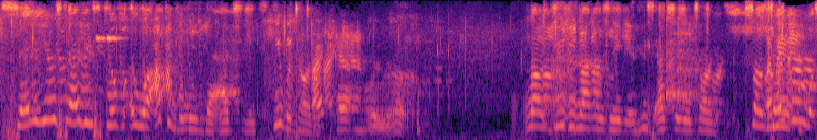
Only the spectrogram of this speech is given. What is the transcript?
Xavier said he's still. Well, I can believe that actually. He retarded. I can't believe that. No, you do not know Xavier. He's actually retarded. So I mean- Xavier was.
